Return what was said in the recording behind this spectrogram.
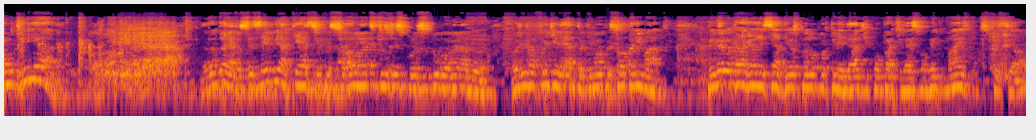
Bom dia! Bom dia! André, você sempre aquece o pessoal antes dos discursos do governador. Hoje eu já fui direto aqui, mas o pessoal está animado. Primeiro eu quero agradecer a Deus pela oportunidade de compartilhar esse momento mais do que especial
